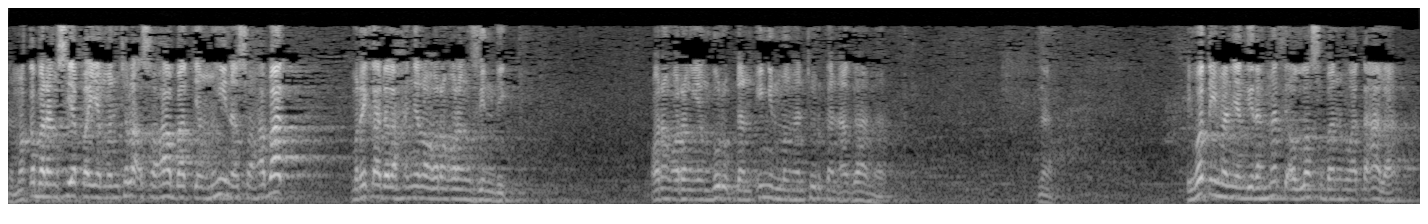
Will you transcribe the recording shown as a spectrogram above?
Nah, maka barang siapa yang mencela sahabat, yang menghina sahabat, mereka adalah hanyalah orang-orang zindik. Orang-orang yang buruk dan ingin menghancurkan agama. Nah, Ikhwat iman yang dirahmati Allah Subhanahu wa taala,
